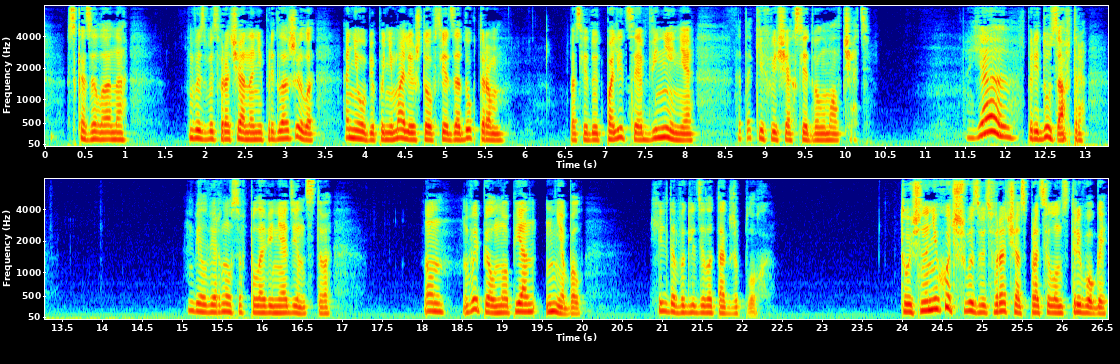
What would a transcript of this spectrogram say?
— сказала она. Вызвать врача она не предложила — они обе понимали, что вслед за доктором последует полиция и обвинения. О таких вещах следовало молчать. «Я приду завтра». Билл вернулся в половине одиннадцатого. Он выпил, но пьян не был. Хильда выглядела так же плохо. «Точно не хочешь вызвать врача?» — спросил он с тревогой.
